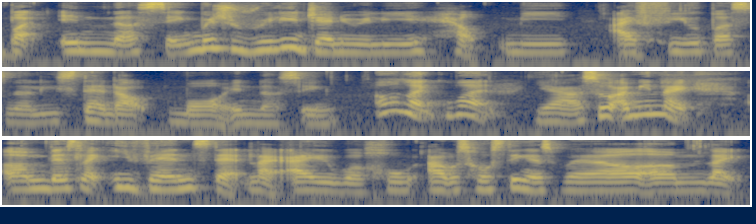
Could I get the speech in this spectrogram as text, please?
but in nursing which really genuinely helped me i feel personally stand out more in nursing. Oh, like what? yeah so i mean like um there's like events that like i were ho- i was hosting as well um like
